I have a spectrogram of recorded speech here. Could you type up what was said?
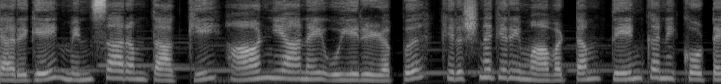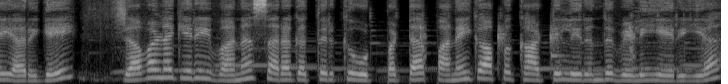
அருகே மின்சாரம் தாக்கி ஆண் யானை உயிரிழப்பு. கிருஷ்ணகிரி மாவட்டம் தேன்கனிக்கோட்டை அருகே ஜவளகிரி வன சரகத்திற்கு உட்பட்ட பனைகாப்பு காட்டில் இருந்து வெளியேறிய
